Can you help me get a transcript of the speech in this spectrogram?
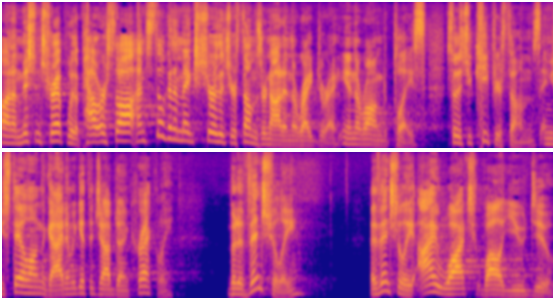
On a mission trip with a power saw, I'm still going to make sure that your thumbs are not in the right direction, in the wrong place, so that you keep your thumbs and you stay along the guide and we get the job done correctly. But eventually, eventually, I watch while you do.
